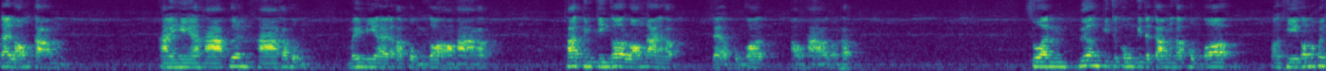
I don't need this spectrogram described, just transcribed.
ได้ร้องตามไฮเฮฮาเพื่อนฮาครับผมไม่มีอะไรนะครับ ผมก็เอาฮาครับ ถ้าจริง ๆ ก็ร้องได้นะครับ แต่ผมก็เอาฮาไว้ก่อนครับ ส่วนเรื่องกิจกรรมกิจกรรมนะครับ ผมก็ บางทีก็ไม่ค่อย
